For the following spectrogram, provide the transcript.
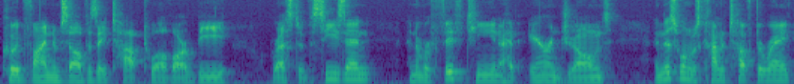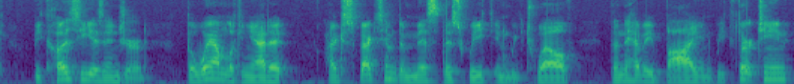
could find himself as a top 12 RB rest of the season. At number 15, I have Aaron Jones. And this one was kind of tough to rank because he is injured. The way I'm looking at it, I expect him to miss this week in week 12. Then they have a bye in week 13.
